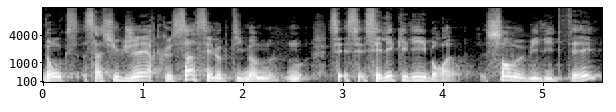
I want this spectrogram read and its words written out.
Donc ça suggère que ça, c'est l'optimum, c'est l'équilibre sans mobilité.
